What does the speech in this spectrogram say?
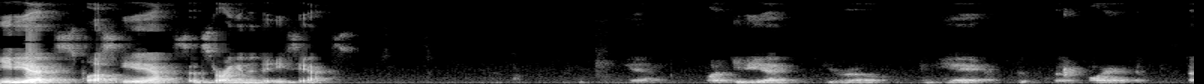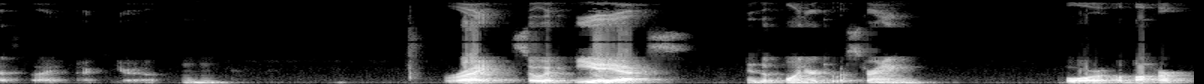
EDX plus EAX and storing it into ECX. Yeah, but EDX zero and EAX is the pointer that we specified in our zero. Mhm. Right, so if EAX is a pointer to a string or a buffer,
